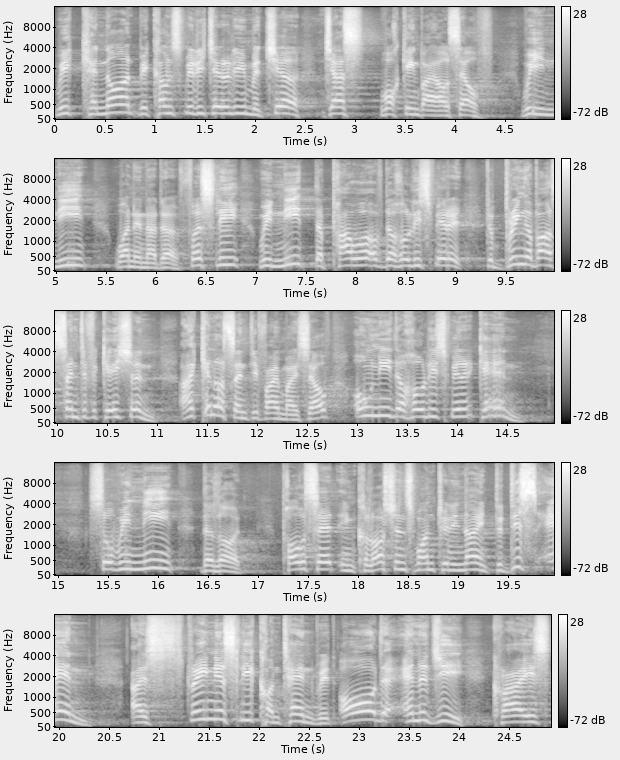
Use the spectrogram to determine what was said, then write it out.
We cannot become spiritually mature just walking by ourselves. We need one another. Firstly, we need the power of the Holy Spirit to bring about sanctification. I cannot sanctify myself, only the Holy Spirit can. So we need the Lord. Paul said in Colossians 1:29, to this end I strenuously contend with all the energy Christ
